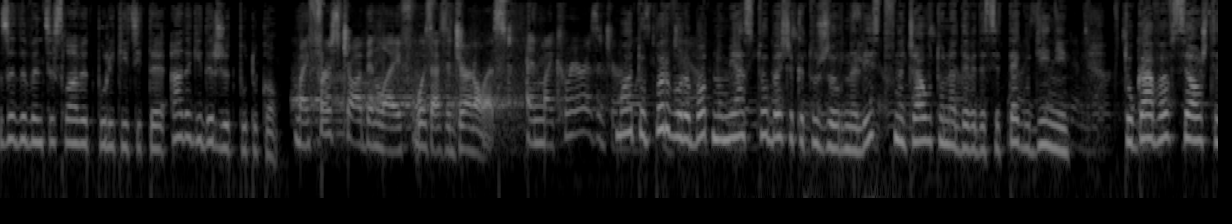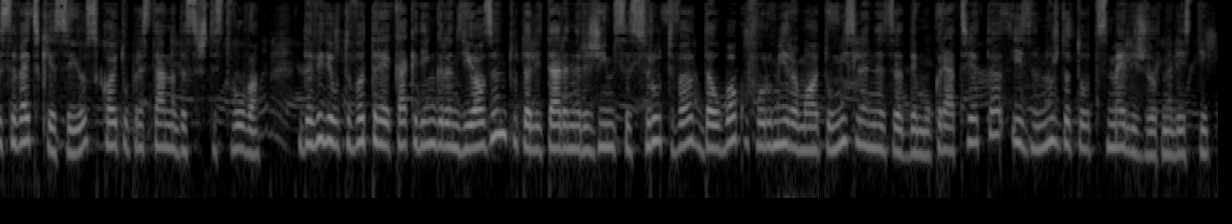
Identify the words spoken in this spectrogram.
за да венцеславят политиците, а да ги държат под око. Моето първо работно място беше като журналист в началото на 90-те години. Тогава все още Съветския съюз, който престана да съществува, да види отвътре как един грандиозен тоталитарен режим се срутва, дълбоко формира моето мислене за демокрацията и за нуждата от смели журналисти.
